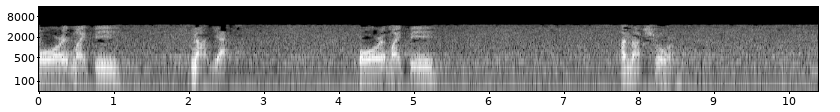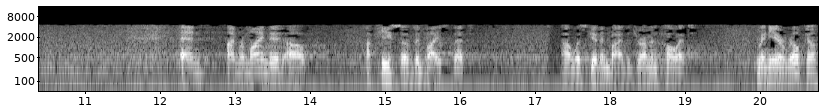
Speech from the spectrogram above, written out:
Or it might be not yet. Or it might be I'm not sure. And I'm reminded of a piece of advice that uh, was given by the German poet Rainer Rilke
